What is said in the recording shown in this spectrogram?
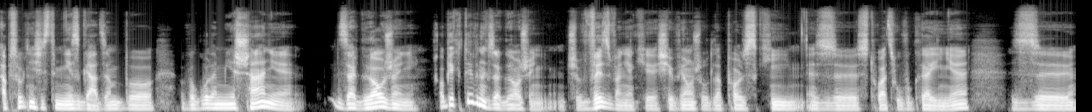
Absolutnie się z tym nie zgadzam, bo w ogóle mieszanie zagrożeń, obiektywnych zagrożeń, czy wyzwań, jakie się wiążą dla Polski z sytuacją w Ukrainie, z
